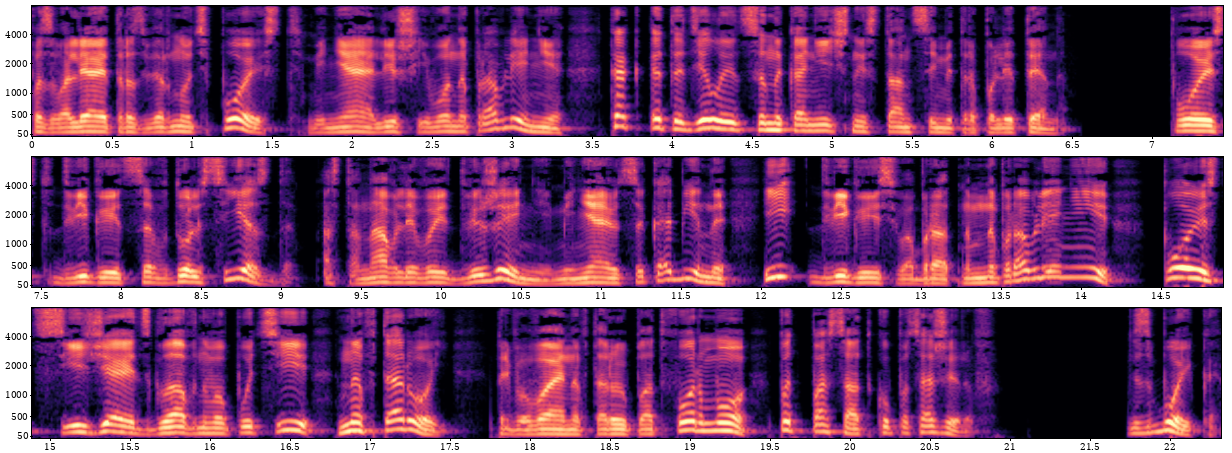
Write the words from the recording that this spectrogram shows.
Позволяет развернуть поезд, меняя лишь его направление, как это делается на конечной станции метрополитена. Поезд двигается вдоль съезда, останавливает движение, меняются кабины, и, двигаясь в обратном направлении, поезд съезжает с главного пути на второй, прибывая на вторую платформу под посадку пассажиров. Сбойка.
